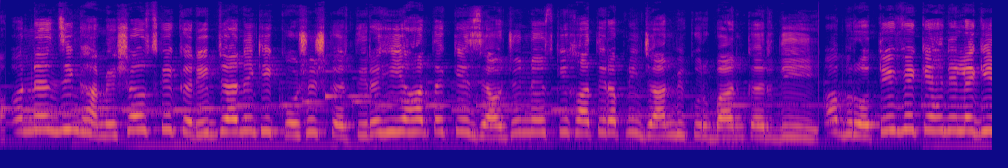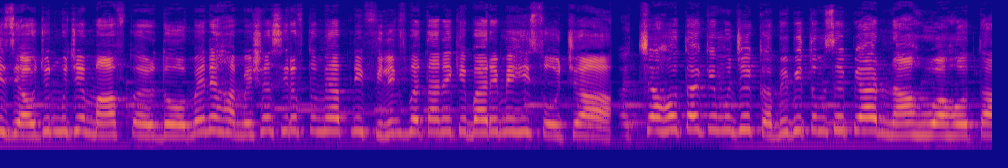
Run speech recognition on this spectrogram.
और नैनजिंग हमेशा उसके करीब जाने की कोशिश करती रही, यहाँ तक कि जियाउजुन ने उसकी खातिर अपनी जान भी कुर्बान कर दी। अब रोते हुए कहने लगी जियाउजुन मुझे माफ़ कर दो। मैंने हमेशा सिर्फ़ तुम्हें अपनी फीलिंग्स बताने के बारे में ही सोचा। अच्छा होता कि मुझे कभी भी तुमसे प्यार ना हुआ होता।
